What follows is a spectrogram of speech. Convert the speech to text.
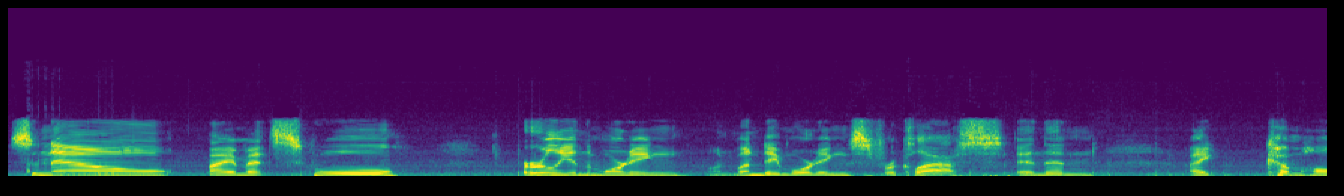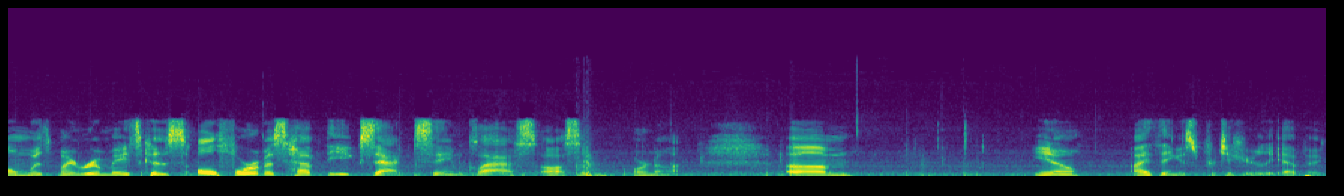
so now I'm at school early in the morning on Monday mornings for class, and then I come home with my roommates because all four of us have the exact same class. Awesome, or not. Um, you know, I think it's particularly epic.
